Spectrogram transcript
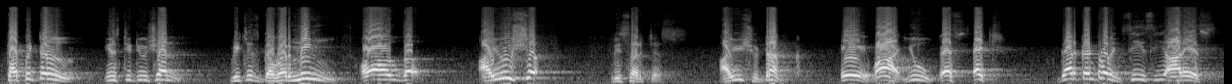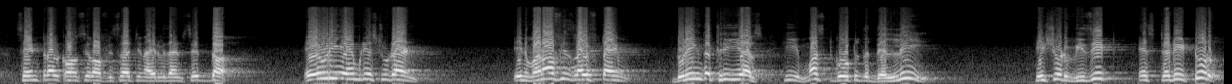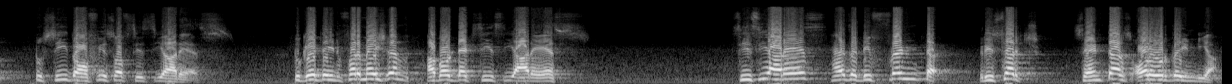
capital institution which is governing all the Ayush researchers, Ayush drug. A, Y, U, S, H. They are controlling CCRS, Central Council of Research in Ayurveda and Siddha. Every MD student in one of his lifetime during the three years, he must go to the Delhi. He should visit a study tour to see the office of CCRAS, to get the information about that CCRAS. CCRAS has a different research centers all over the India.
